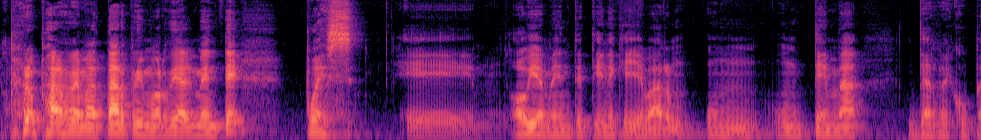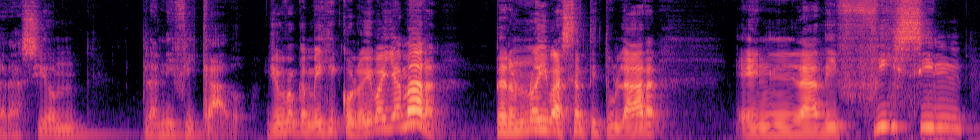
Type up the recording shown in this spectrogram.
pero para rematar primordialmente, pues eh, obviamente tiene que llevar un, un tema de recuperación planificado. Yo creo que México lo iba a llamar, pero no iba a ser titular en la difícil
